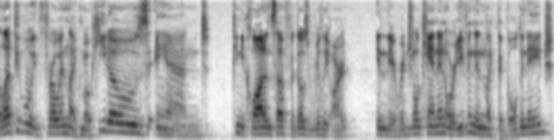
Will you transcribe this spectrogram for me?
A lot of people would throw in like mojitos and pina colada and stuff, but those really aren't in the original canon or even in like the golden age.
